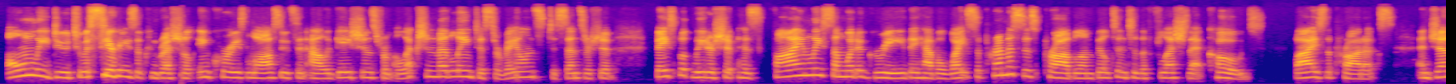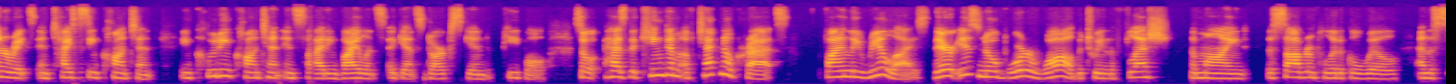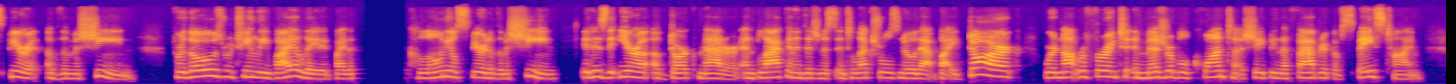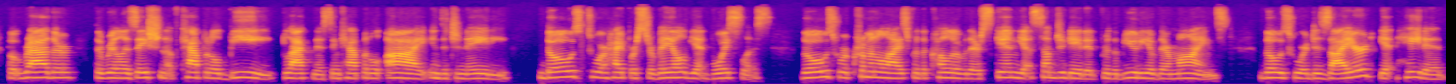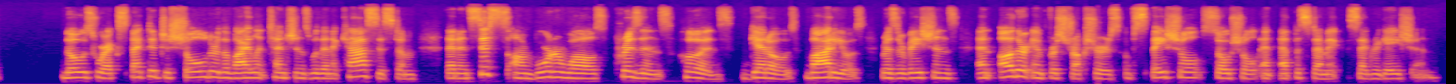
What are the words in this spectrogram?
only due to a series of congressional inquiries, lawsuits, and allegations from election meddling to surveillance to censorship, Facebook leadership has finally somewhat agreed they have a white supremacist problem built into the flesh that codes, buys the products, and generates enticing content, including content inciting violence against dark skinned people. So, has the kingdom of technocrats finally realized there is no border wall between the flesh, the mind, the sovereign political will, and the spirit of the machine? For those routinely violated by the colonial spirit of the machine, it is the era of dark matter, and Black and Indigenous intellectuals know that by dark, we're not referring to immeasurable quanta shaping the fabric of space time, but rather the realization of capital B, Blackness, and capital I, indigeneity, those who are hyper surveilled yet voiceless, those who are criminalized for the color of their skin yet subjugated for the beauty of their minds, those who are desired yet hated, those who are expected to shoulder the violent tensions within a caste system that insists on border walls, prisons, hoods, ghettos, barrios, reservations, and other infrastructures of spatial, social, and epistemic segregation.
